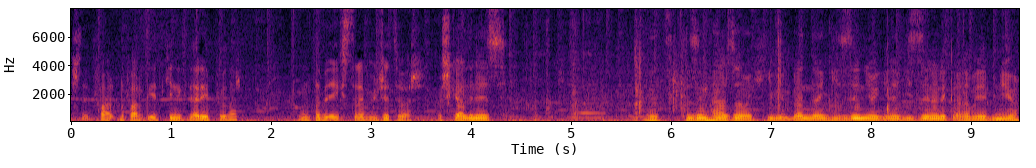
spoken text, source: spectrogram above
İşte farklı farklı etkinlikler yapıyorlar. Bunun tabi ekstra bir ücreti var. Hoş geldiniz. Evet, kızım her zamanki gibi benden gizleniyor yine gizlenerek arabaya biniyor.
